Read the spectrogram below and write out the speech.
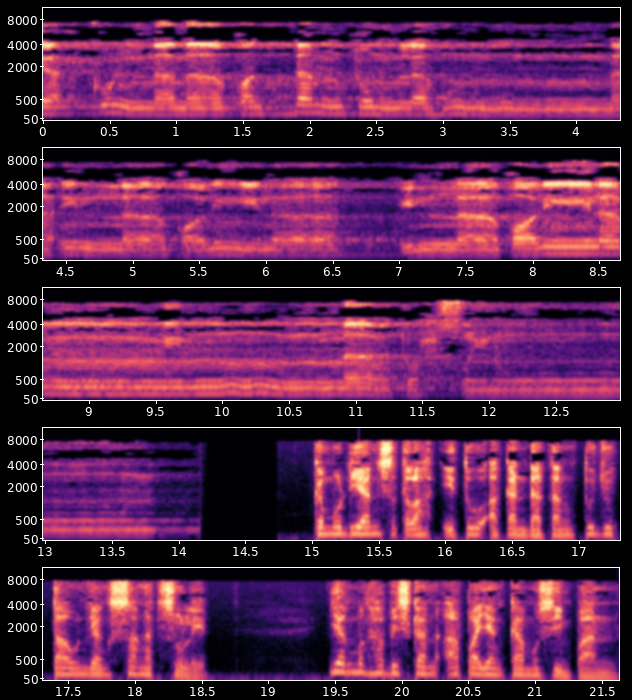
يأكلن ما قدمتم لهن إلا قليلا إلا قليلا مما تحصنون Kemudian setelah itu akan datang tujuh tahun yang sangat sulit, yang menghabiskan apa yang kamu simpan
